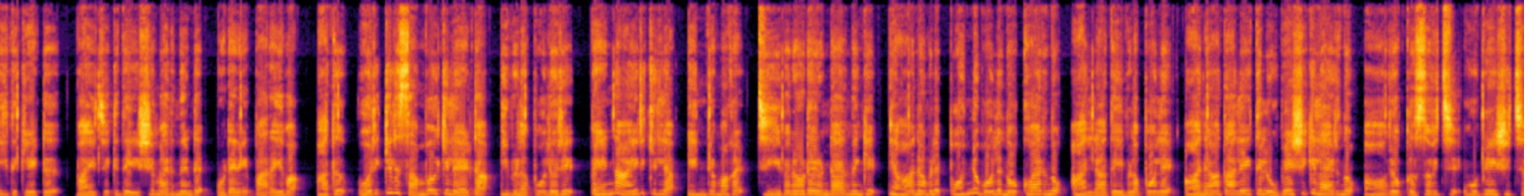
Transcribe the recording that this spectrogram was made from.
ഇത് കേട്ട് വൈജയ്ക്ക് ദേഷ്യം വരുന്നുണ്ട്. ഉടനെ പറയുക അത് ഒരിക്കലും സംഭവിക്കില്ല ഏട്ടാ. ഇവളെ പോലൊരു പെണ്ണായിരിക്കില്ല. എന്റെ മകൾ ജീവനോടെ ഉണ്ടായിരുന്നെങ്കിൽ ഞാൻ അവളെ പൊന്നുപോലെ നോക്കുമായിരുന്നു. അല്ലാതെ ഇവളെ പോലെ അനാഥാലയത്തിൽ ഉപേക്ഷിക്കില്ലായിരുന്നു. ആരോ പ്രസവിച്ച് ഉപേക്ഷിച്ച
